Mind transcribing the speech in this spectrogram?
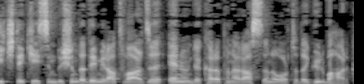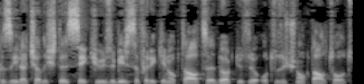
içteki isim dışında Demirat vardı. En önde Karapınar Aslanı ortada Gülbahar kızıyla çalıştı. 800'ü 102.6 400'ü 33.6 oldu.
